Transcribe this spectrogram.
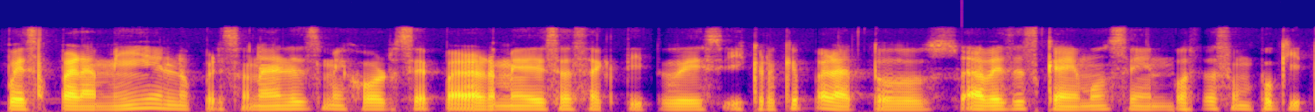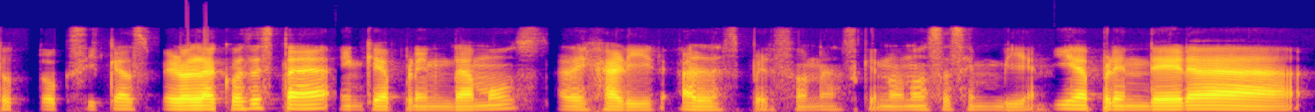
Pues para mí en lo personal es mejor separarme de esas actitudes y creo que para todos a veces caemos en cosas un poquito tóxicas, pero la cosa está en que aprendamos a dejar ir a las personas que no nos hacen bien y aprender a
